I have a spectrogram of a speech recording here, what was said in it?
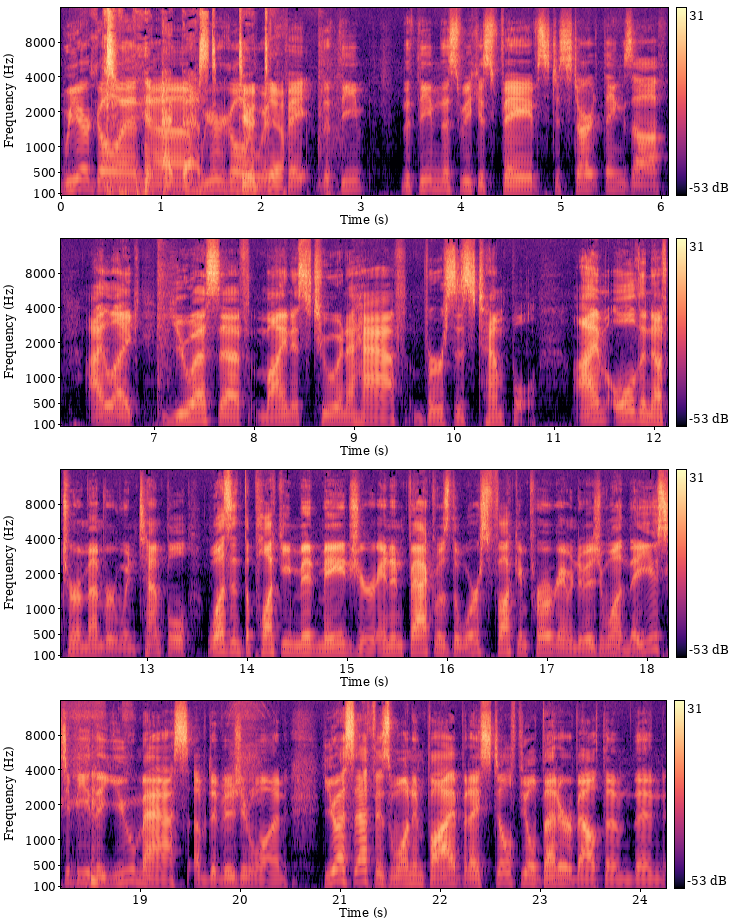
We are going. Uh, At best. We are going Two and with two. fa- the theme. The theme this week is faves. To start things off, I like USF minus two and a half versus Temple. I'm old enough to remember when Temple wasn't the plucky mid-major, and in fact was the worst fucking program in Division One. They used to be the UMass of Division One. USF is one in five, but I still feel better about them than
